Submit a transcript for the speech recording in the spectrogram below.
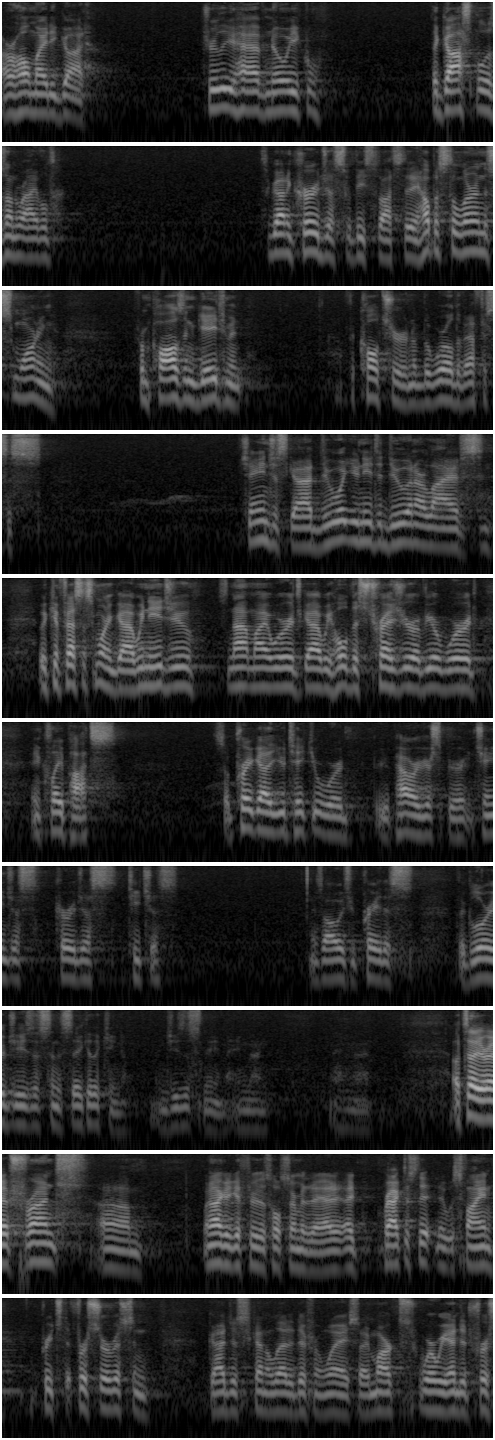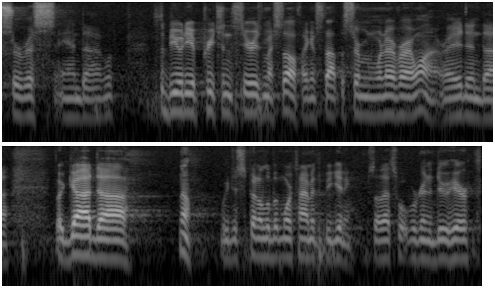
our Almighty God. Truly, you have no equal. The gospel is unrivaled. So, God, encourage us with these thoughts today. Help us to learn this morning from Paul's engagement of the culture and of the world of Ephesus. Change us, God. Do what you need to do in our lives. We confess this morning, God, we need you. It's not my words, God. We hold this treasure of your word in clay pots. So pray, God, that you take your word through the power of your spirit and change us, encourage us, teach us. As always, we pray this for the glory of Jesus and the sake of the kingdom. In Jesus' name, amen. Amen. I'll tell you right up front, um, we're not going to get through this whole sermon today. I, I practiced it, and it was fine. I preached at first service, and God just kind of led a different way. So I marked where we ended first service, and uh, it's the beauty of preaching the series myself. I can stop the sermon whenever I want, right? And uh, but God, uh, no, we just spent a little bit more time at the beginning. So that's what we're going to do here,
